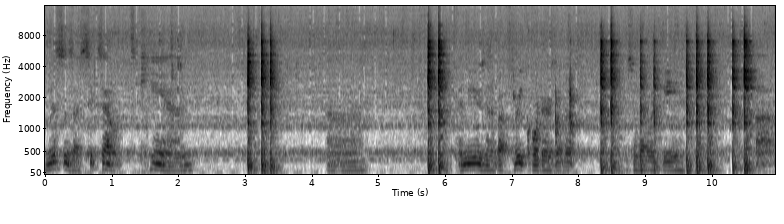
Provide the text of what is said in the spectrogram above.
And this is a six ounce can. Uh, I'm using about three quarters of it, so that would be um,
